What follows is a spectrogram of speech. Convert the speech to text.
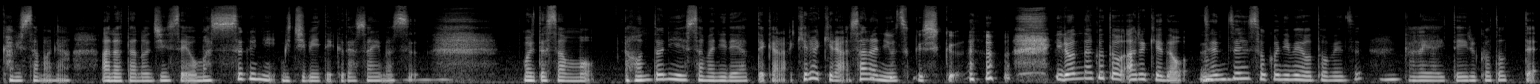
神様があなたの人生をまっすぐに導いてくださいます。うん、森田さんも本当にイエス様に出会ってからキラキラさらに美しく いろんなことあるけど全然そこに目を留めず輝いていることって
